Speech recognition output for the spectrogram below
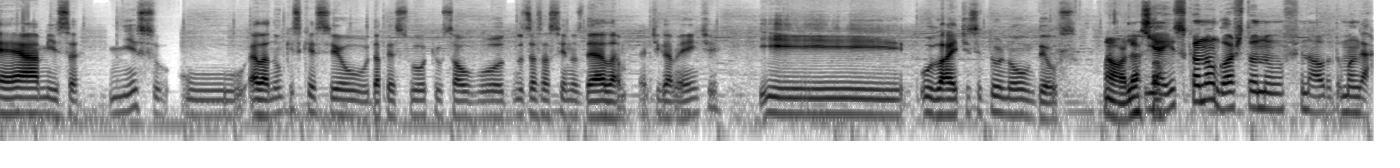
é a missa. Nisso, o, ela nunca esqueceu da pessoa que o salvou dos assassinos dela antigamente. E o Light se tornou um deus. Ah, olha só. E é isso que eu não gosto no final do mangá.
